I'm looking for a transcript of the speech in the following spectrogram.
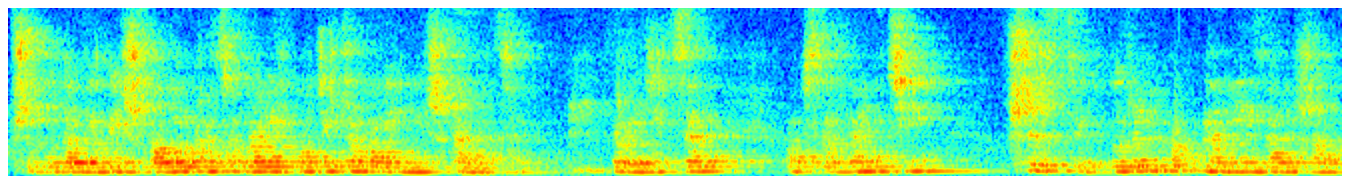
Przy budowie tej szkoły pracowali w czoła jej mieszkańcy, rodzice, absolwenci, wszyscy, którym na niej zależało.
